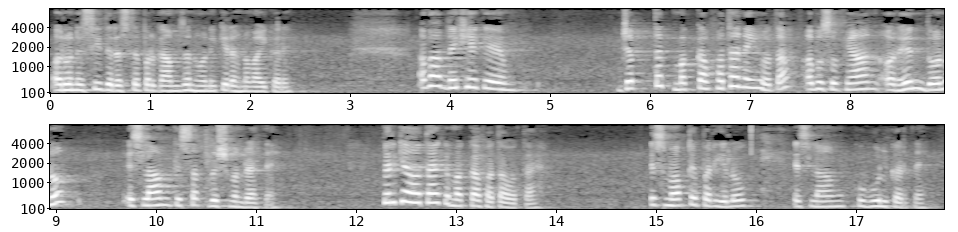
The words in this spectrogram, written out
اور انہیں سیدھے رستے پر گامزن ہونے کی رہنمائی کریں۔ اب آپ دیکھیے کہ جب تک مکہ فتح نہیں ہوتا، ابو سفیان اور ہند دونوں اسلام کے سخت دشمن رہتے ہیں۔ پھر کیا ہوتا ہے کہ مکہ فتح ہوتا ہے؟ اس موقع پر یہ لوگ اسلام قبول کرتے ہیں۔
